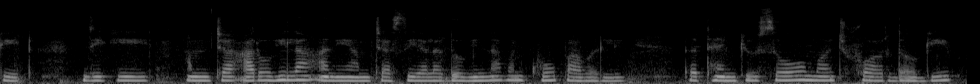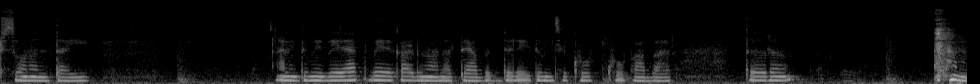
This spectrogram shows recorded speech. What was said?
किट जी की आमच्या आरोहीला आणि आमच्या सियाला दोघींना पण खूप आवडली. तर thank you so much for the gift सोनलताई. आणि तुम्ही वेळात वेळ काढून आला त्याबद्दलही तुमचे खूप खूप आभार. तर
